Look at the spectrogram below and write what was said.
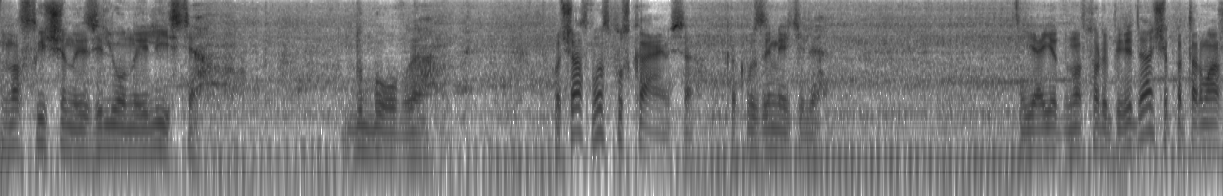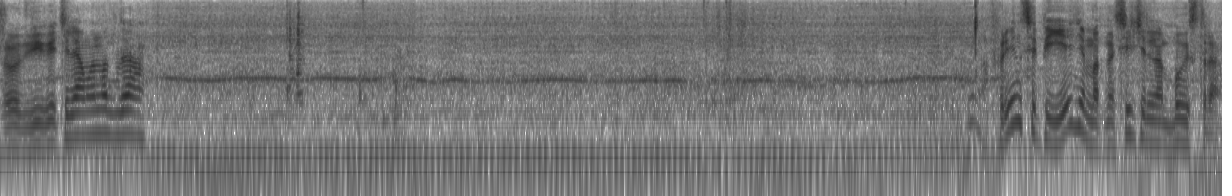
насыщенные зеленые листья дубовые. Вот сейчас мы спускаемся, как вы заметили. Я еду на второй передаче, подтормаживаю двигателем иногда. В принципе, едем относительно быстро.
